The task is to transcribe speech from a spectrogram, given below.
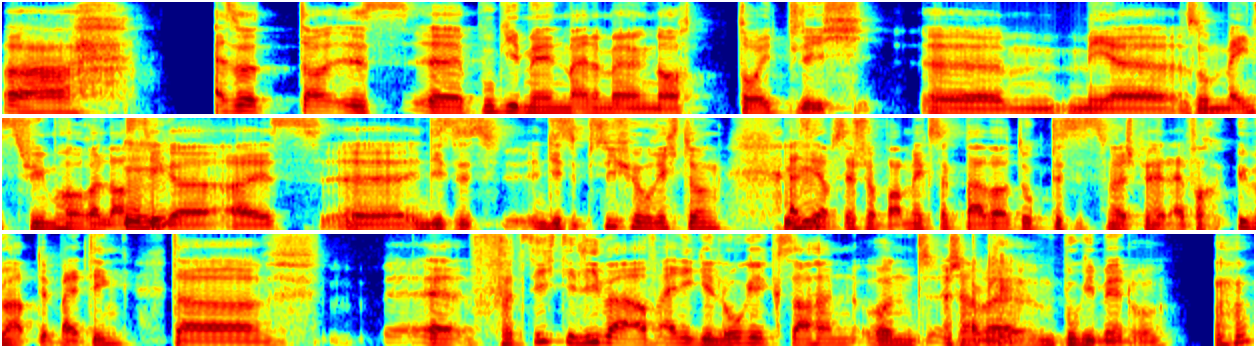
Uh also da ist äh, Boogeyman meiner Meinung nach deutlich äh, mehr so Mainstream-Horror-lastiger mhm. als äh, in dieses in diese Psycho-Richtung. Also mhm. ich habe es ja schon ein paar Mal gesagt, Babadook, das ist zum Beispiel halt einfach überhaupt nicht mein Ding. Da äh, verzichte lieber auf einige Logik-Sachen und schau okay. mal Boogeyman an. Mhm.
